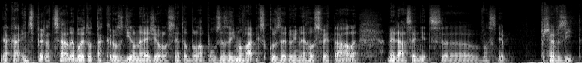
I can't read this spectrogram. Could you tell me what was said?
nějaká inspirace, nebo je to tak rozdílné, že vlastně to byla pouze zajímavá exkurze do jiného světa, ale nedá se nic eh, vlastně převzít?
